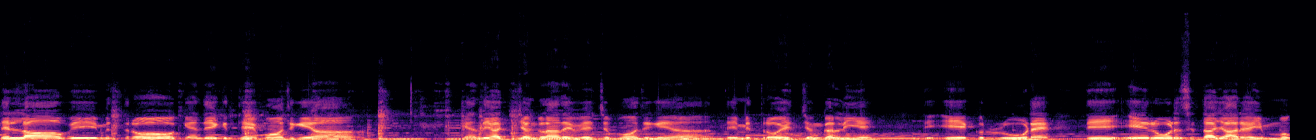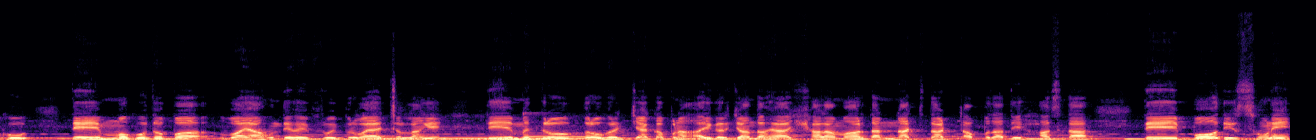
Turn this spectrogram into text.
ਤੇ ਲਓ ਵੀ ਮਿੱਤਰੋ, ਕਹਿੰਦੇ ਕਿੱਥੇ ਪਹੁੰਚ ਗਿਆ ਕਹਿੰਦੇ ਆ ਜੰਗਲਾਂ ਦੇ ਵਿੱਚ ਪਹੁੰਚ ਗਏ ਆ। ਤੇ ਮਿੱਤਰੋ, ਇਹ ਜੰਗਲ ਨਹੀਂ ਹੈ, ਤੇ ਇਹ ਇੱਕ ਰੋਡ ਹੈ। ਤੇ ਇਹ ਰੋਡ ਸਿੱਧਾ ਜਾ ਰਿਹਾ ਜੀ ਮਖੂ। ਤੇ ਮਖੂ ਤੋਂ ਆਪਾਂ ਵਾਇਆ ਹੁੰਦੇ ਹੋਏ ਫਿਰੋਜ਼ਪੁਰ ਵਾਇਆ ਚੱਲਾਂਗੇ। ਤੇ ਮਿੱਤਰੋ, ਕਰੋ ਫਿਰ ਚੈੱਕ ਆਪਣਾ ਆਈਗਰ ਜਾਂਦਾ ਹੋਇਆ ਛਾਲਾ ਮਾਰਦਾ, ਨੱਚਦਾ, ਟੱਪਦਾ ਤੇ ਹੱਸਦਾ ਤੇ ਬਹੁਤ ਹੀ ਸੋਹਣੇ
